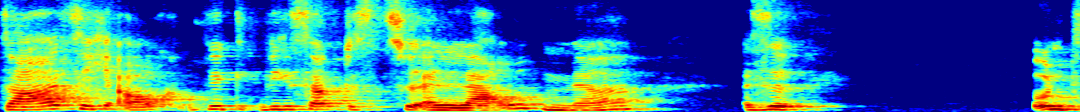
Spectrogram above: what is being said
da sich auch, wie, wie gesagt, das zu erlauben, ja, also und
